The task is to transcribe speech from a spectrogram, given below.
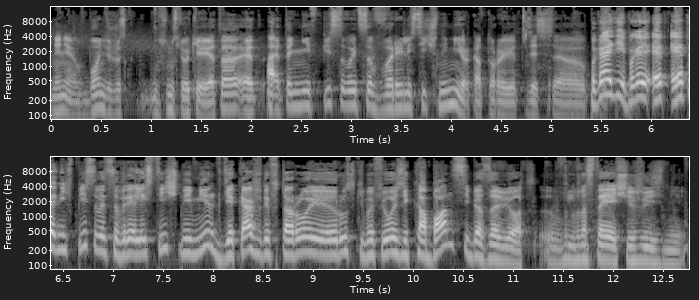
Не-не, в Бонде же, ну, в смысле, окей, это, это, А- это не вписывается в реалистичный мир, который здесь... э, Погоди, погоди, это, это не вписывается в реалистичный мир, где каждый второй русский мафиози кабан себя зовет в, в настоящей жизни.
